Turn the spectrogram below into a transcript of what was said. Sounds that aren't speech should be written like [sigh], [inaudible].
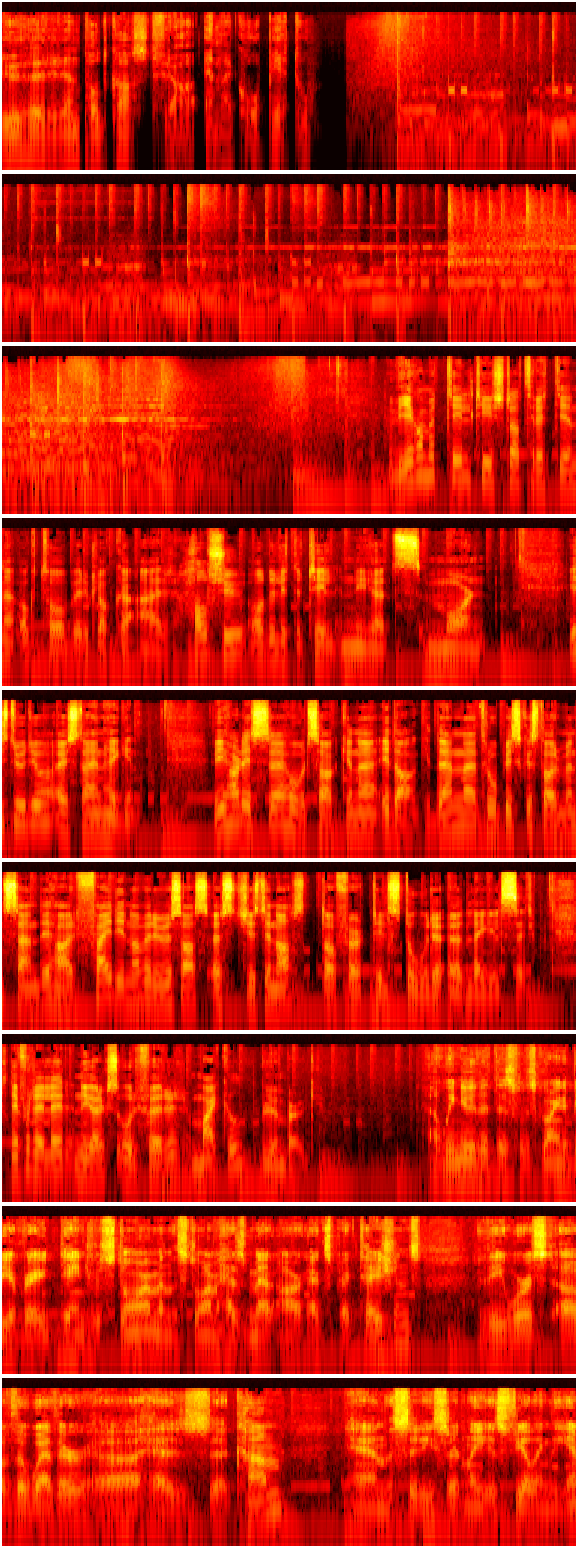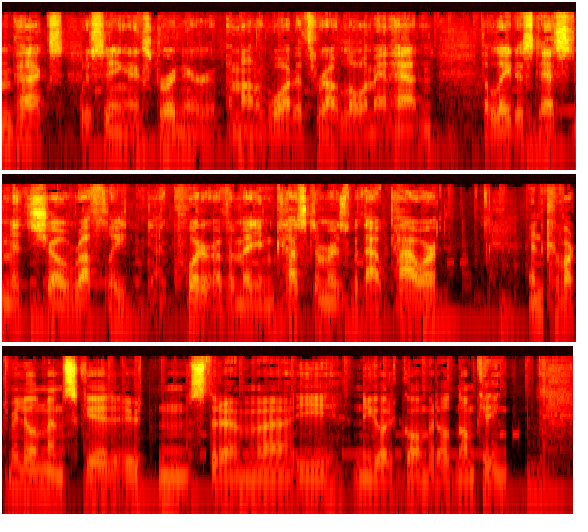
Du hører en podkast fra NRK P2. Vi er kommet til tirsdag 30. oktober. Klokka er halv sju, og du lytter til Nyhetsmorgen. I studio Øystein Heggen. Vi har disse hovedsakene i dag. Den tropiske stormen Sandy har feid innover USAs østkyst i natt og ført til store ødeleggelser. Det forteller New Yorks ordfører Michael Bloomberg. Uh, we knew that this was going to be a storm, and the storm has met our expectations. The worst of the weather uh, has uh, come, and the city certainly is feeling the impacts. We're seeing an extraordinary amount of water throughout lower Manhattan. The latest estimates show roughly a quarter of a million customers without power. En kvart million mennesker uten strøm eh, i New York og områdene omkring.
